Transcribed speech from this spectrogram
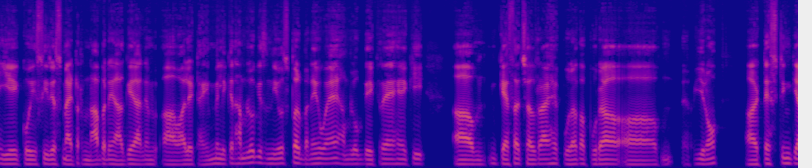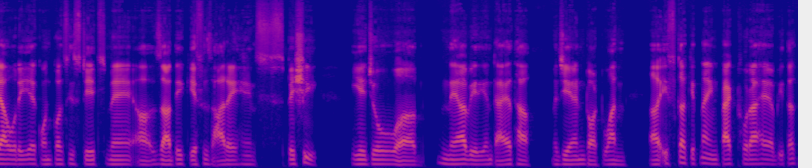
ये कोई सीरियस मैटर ना बने आगे आने वाले टाइम में। लेकिन हम लोग इस न्यूज़ पर बने हुए हैं, हम लोग देख रहे हैं कि कैसा चल रहा है पूरा का पूरा यू नो टेस्टिंग क्या हो रही है कौन कौन सी स्टेट्स में ज़्यादा केसेस आ रहे हैं स्पेशली ये जो नया वेरिएंट आया था जे एन डॉट वन इसका कितना इम्पैक्ट हो रहा है अभी तक?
